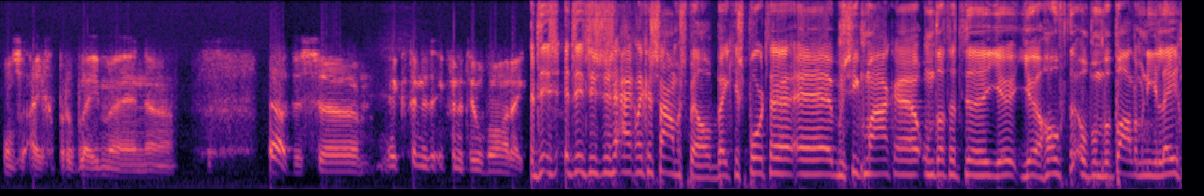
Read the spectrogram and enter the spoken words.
onze eigen problemen en... Ja, dus uh, ik, vind het, ik vind het heel belangrijk. Het is, het is dus eigenlijk een samenspel. Een beetje sporten, uh, muziek maken... omdat het uh, je, je hoofd op een bepaalde manier leeg,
